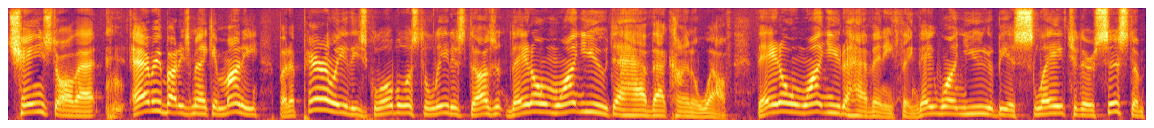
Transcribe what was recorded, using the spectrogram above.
changed all that. Everybody's making money, but apparently these globalist elitists doesn't they don't want you to have that kind of wealth. They don't want you to have anything. They want you to be a slave to their system,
